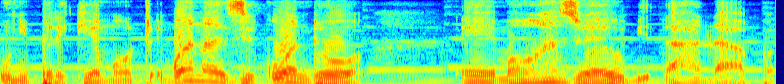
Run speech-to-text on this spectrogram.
unipelekee moto e, bwana. Zikuwa ndo e, mawazo ya huyu bidada hapa.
